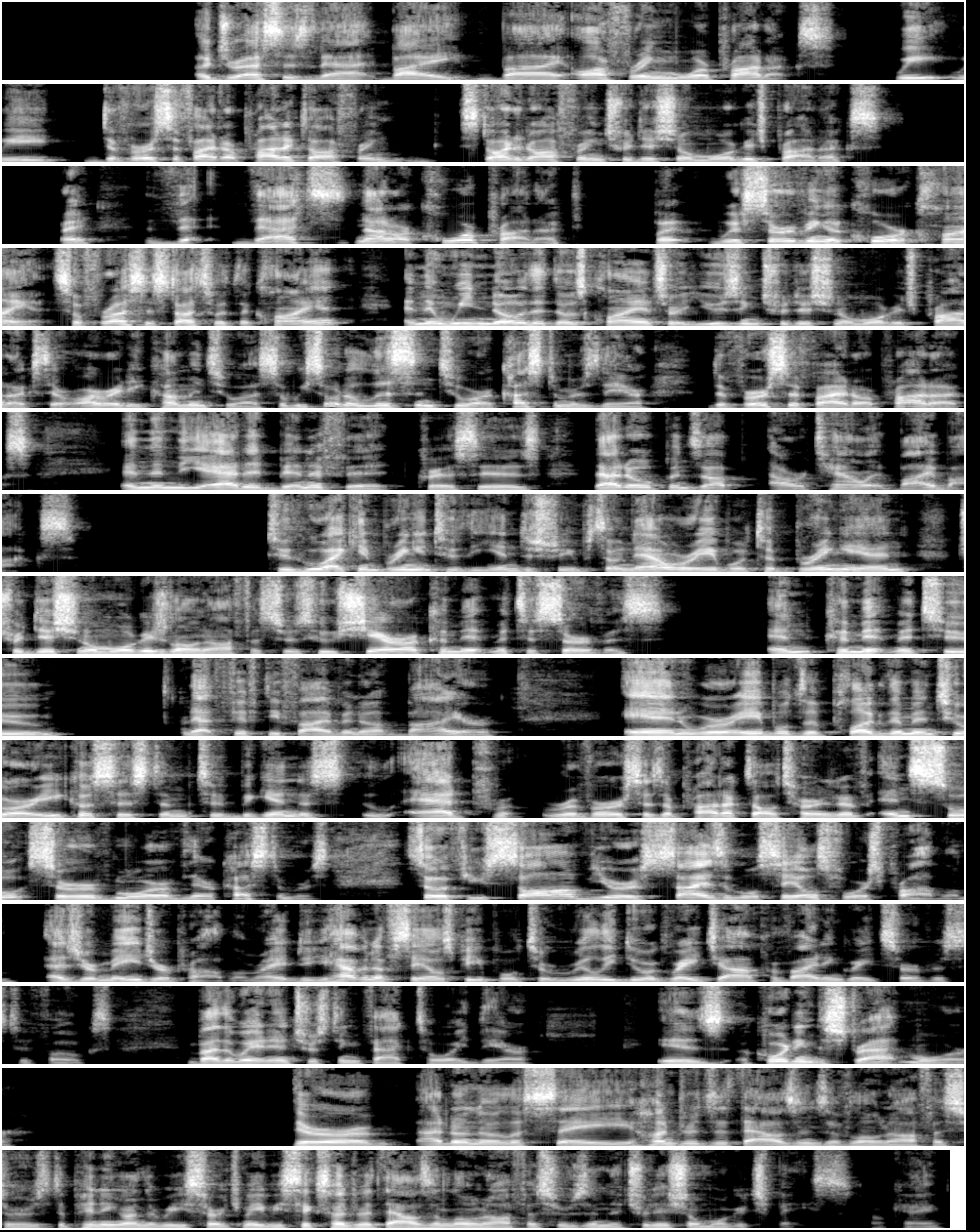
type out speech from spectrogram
addresses that by by offering more products. We we diversified our product offering, started offering traditional mortgage products, right? That, that's not our core product, but we're serving a core client. So for us, it starts with the client and then we know that those clients are using traditional mortgage products. They're already coming to us. So we sort of listened to our customers there, diversified our products. And then the added benefit, Chris, is that opens up our talent buy box to who I can bring into the industry. So now we're able to bring in traditional mortgage loan officers who share our commitment to service and commitment to that 55 and up buyer and we're able to plug them into our ecosystem to begin to add pr- reverse as a product alternative and so serve more of their customers. So if you solve your sizable Salesforce problem as your major problem, right? Do you have enough salespeople to really do a great job providing great service to folks? And by the way, an interesting factoid there is according to Stratmor, there are, I don't know, let's say hundreds of thousands of loan officers, depending on the research, maybe 600,000 loan officers in the traditional mortgage space. Okay.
